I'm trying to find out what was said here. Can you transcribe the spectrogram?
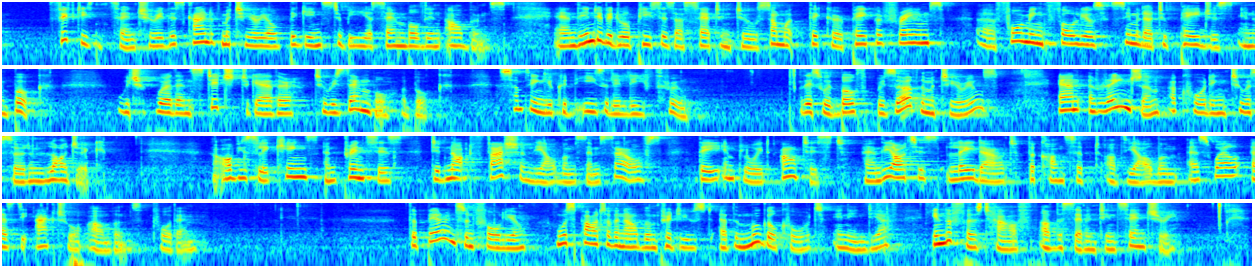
15th century, this kind of material begins to be assembled in albums. And the individual pieces are set into somewhat thicker paper frames, uh, forming folios similar to pages in a book which were then stitched together to resemble a book, something you could easily leaf through. This would both preserve the materials and arrange them according to a certain logic. Now, obviously, kings and princes did not fashion the albums themselves, they employed artists, and the artists laid out the concept of the album as well as the actual albums for them. The Berenson folio was part of an album produced at the Mughal court in India in the first half of the 17th century.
